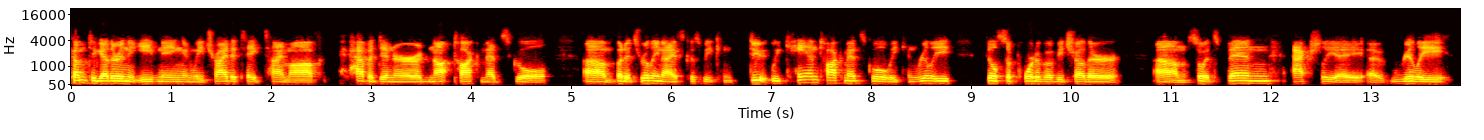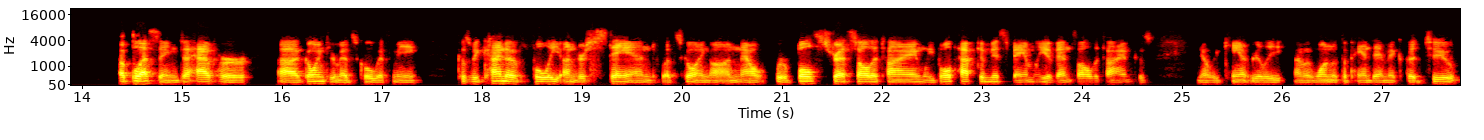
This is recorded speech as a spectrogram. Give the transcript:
come together in the evening and we try to take time off, have a dinner, not talk med school. Um, but it's really nice because we can do, we can talk med school. We can really feel supportive of each other. Um, so it's been actually a, a really a blessing to have her uh, going through med school with me because we kind of fully understand what's going on. Now we're both stressed all the time. We both have to miss family events all the time because you know we can't really. I mean, one with the pandemic, but two,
